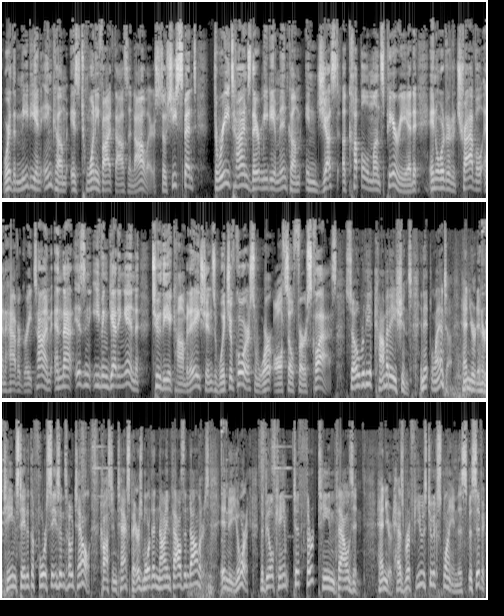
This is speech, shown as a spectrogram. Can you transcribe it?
where the median income is $25,000. So she spent three times their median income in just a couple months period in order to travel and have a great time. And that isn't even getting in to the accommodations, which of course were also first class. So were the accommodations. In Atlanta, Henyard and her team stayed at the Four Seasons Hotel, costing taxpayers more than $9,000. In New York, the bill came to $13,000. Henyard has refused to explain the specific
